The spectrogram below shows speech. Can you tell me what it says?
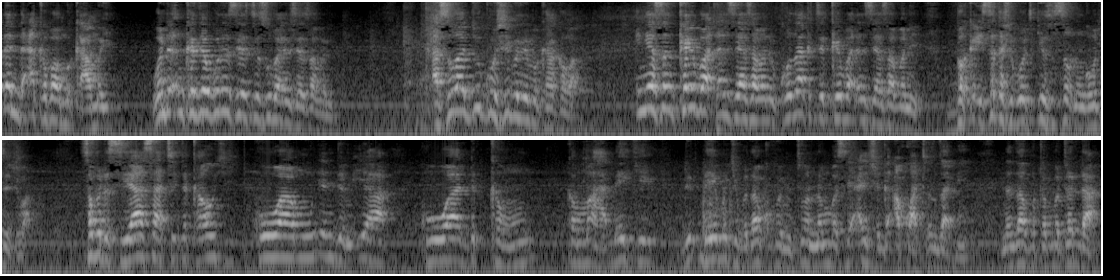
waɗanda aka ba mukamai wanda in ka je gurin sai su ba yan siyasa ba ne. A suwaju ko shi ba ne muka ba. In ya san kai ba dan siyasa ba ne ko zaka ce kai ba dan siyasa ba ne baka isa ka shigo cikin sassan gwamnatin shi ba. Saboda siyasa ce ta kawo shi kowa mu yan jam'iyya kowa dukkan mu kan ma haɗe ke duk ɗaya muke ba za ku fahimci wannan ba sai an shiga akwatin zaɓe. Nan za ku tabbatar da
